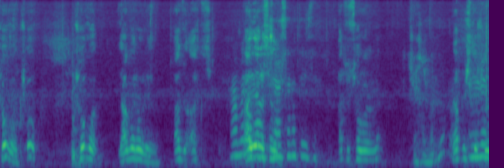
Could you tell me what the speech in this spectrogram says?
çok ol çok. Çok ol. Yağmur oluyor. Az. Hamur Hadi oldu yarısını. içerisine teyze. At o mı? Yap işte Evet. şöyle.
